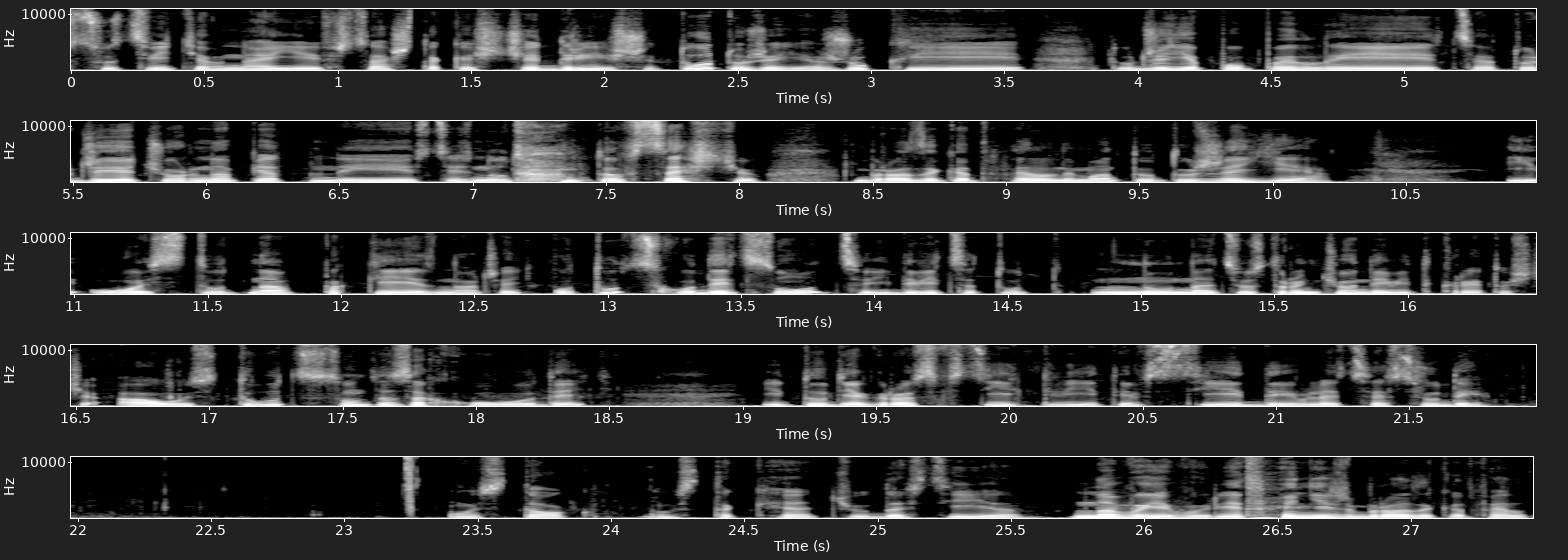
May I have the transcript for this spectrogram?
суцвіття в неї все ж таки щедріше. Тут уже є жуки, тут же є попелиця, тут же є чорна п'ятнистість. Ну, тобто все, що брази Катфель нема, тут уже є. І ось тут навпаки, значить, отут сходить сонце, і дивіться, тут ну, на цю сторону не відкрито ще. А ось тут сонце заходить, і тут якраз всі квіти, всі дивляться сюди. Ось так. Ось таке чудо сіє на виворіт, ніж брози Катфел.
